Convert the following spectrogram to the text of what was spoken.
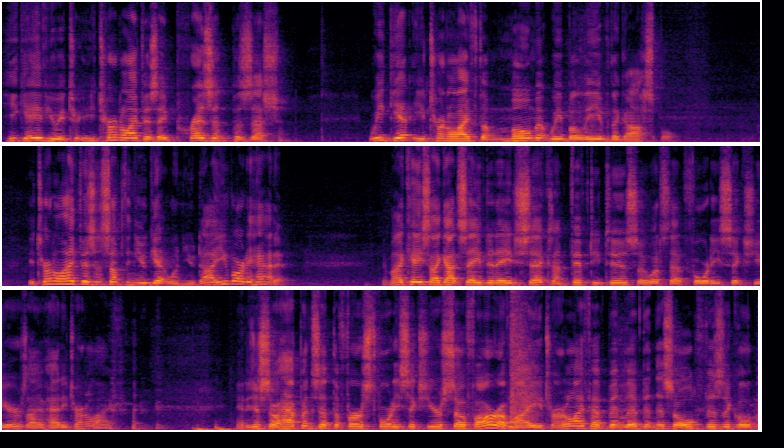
He gave you eternal life as a present possession. We get eternal life the moment we believe the gospel. Eternal life isn't something you get when you die, you've already had it. In my case, I got saved at age six. I'm 52, so what's that, 46 years? I've had eternal life. and it just so happens that the first 46 years so far of my eternal life have been lived in this old physical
